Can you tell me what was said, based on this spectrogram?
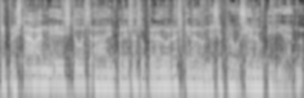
Que prestaban estos a empresas operadoras, que era donde se producía la utilidad, ¿no?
